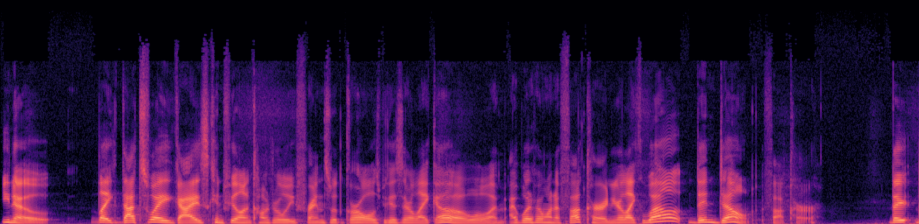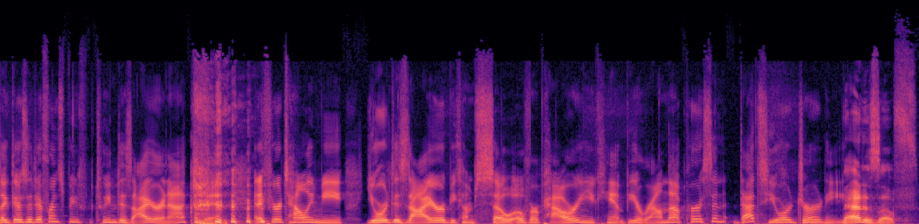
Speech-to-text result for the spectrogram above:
you know, like that's why guys can feel uncomfortable uncomfortably friends with girls because they're like, oh, well, I'm, I, what if I want to fuck her? And you're like, well, then don't fuck her. There, like there's a difference be- between desire and action. and if you're telling me your desire becomes so overpowering you can't be around that person, that's your journey. That is a f-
